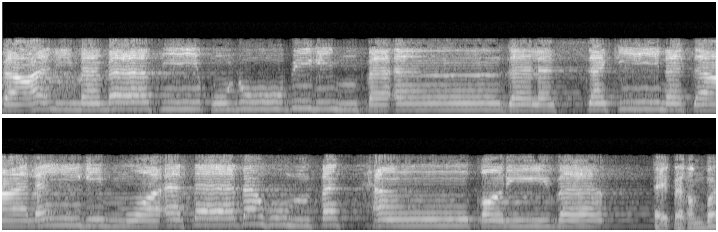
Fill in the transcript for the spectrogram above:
فعلم ما في قلوبهم فأنزل السكينة عليهم وأثابهم فتحا قريبا اے پیغمبر،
